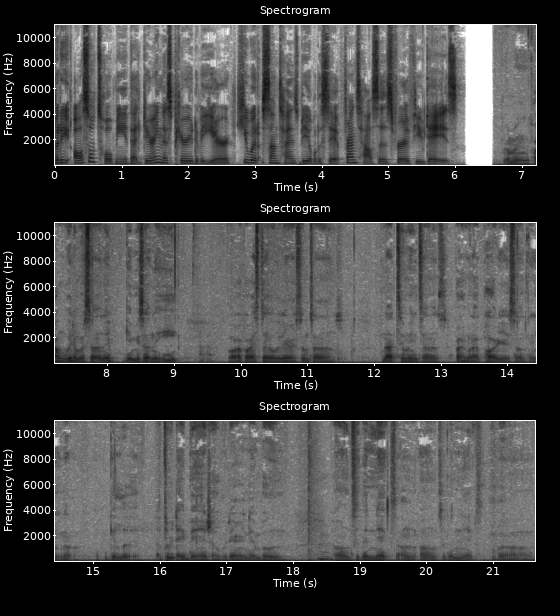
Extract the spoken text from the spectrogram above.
but he also told me that during this period of a year, he would sometimes be able to stay at friends' houses for a few days. I mean, if I'm with him or something, they give me something to eat. Or I probably stay over there sometimes. Not too many times. Probably when I party or something, you know. Get a little a three day binge over there and then boom. On to the next, on, on to the next. But um,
